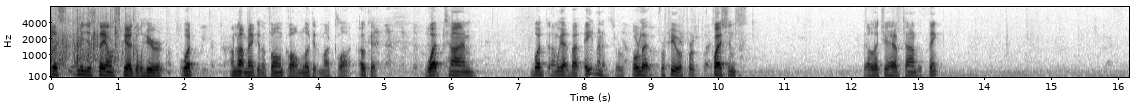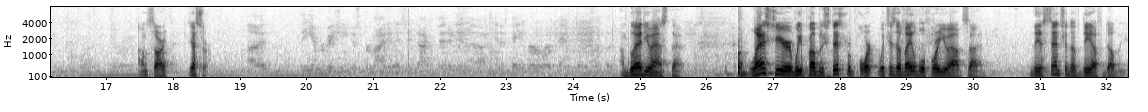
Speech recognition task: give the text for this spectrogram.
Let's, let me just stay on schedule here. What, I'm not making a phone call, I'm looking at my clock. Okay. What time, what, uh, we got about eight minutes or, or let, for fewer, for questions. I let you have time to think? I'm sorry. Yes, sir. Uh, the information you just provided, is it documented in a, in a paper or a pamphlet or something? I'm glad you asked that. Last year, we published this report, which is available for you outside The Ascension of DFW.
